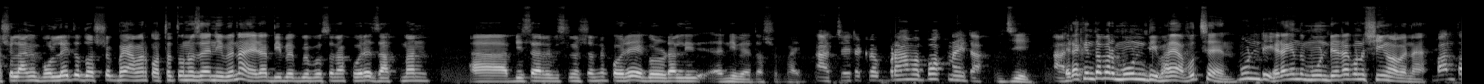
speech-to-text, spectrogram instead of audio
আসলে আমি বললেই তো দর্শক ভাই আমার কথা তো অনুযায়ী নিবে না এটা বিবেক বিবেচনা করে জাতমান বিচার বিশ্লেষণ করে গরুটা নিবে দর্শক ভাই। আচ্ছা এটা একটা ব্রাহ্মা বকনা এটা? জি। আচ্ছা। এটা কিন্তু আমার মুন্ডি ভাইয়া বুঝছেন? মুন্ডি? এটা কিন্তু মুন্ডি এটা কোনো সিং হবে না। তো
